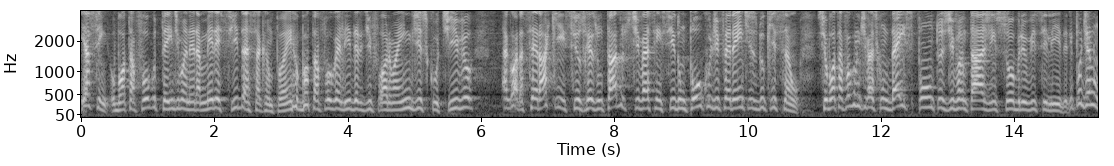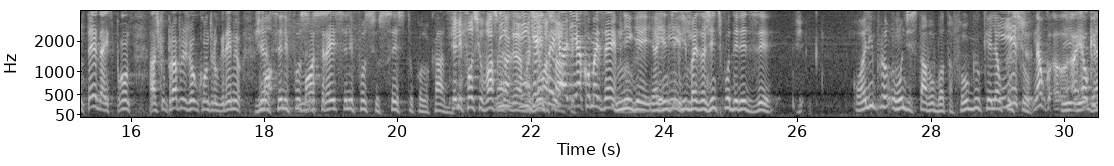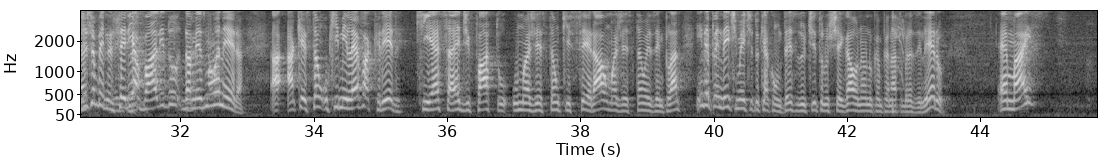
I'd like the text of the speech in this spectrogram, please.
E assim, o Botafogo tem de maneira merecida essa campanha, o Botafogo é líder de forma indiscutível. Agora, será que se os resultados tivessem sido um pouco diferentes do que são, se o Botafogo não tivesse com 10 pontos de vantagem sobre o vice-líder, e podia não ter 10 pontos, acho que o próprio jogo contra o Grêmio Jean, se ele fosse mostra o, isso. Se ele fosse o sexto colocado... Se ele fosse o Vasco da Gama... Ninguém pegaria como exemplo. Ninguém. A gente, mas a gente poderia dizer, Olhem para onde estava o Botafogo e o que ele alcançou. Isso, não, e, é o que né? disse o Benner, seria válido da mesma maneira. A, a, questão, o que me leva a crer que essa é de fato uma gestão que será uma gestão exemplar, independentemente do que aconteça, do título chegar ou não no Campeonato Brasileiro, é mais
